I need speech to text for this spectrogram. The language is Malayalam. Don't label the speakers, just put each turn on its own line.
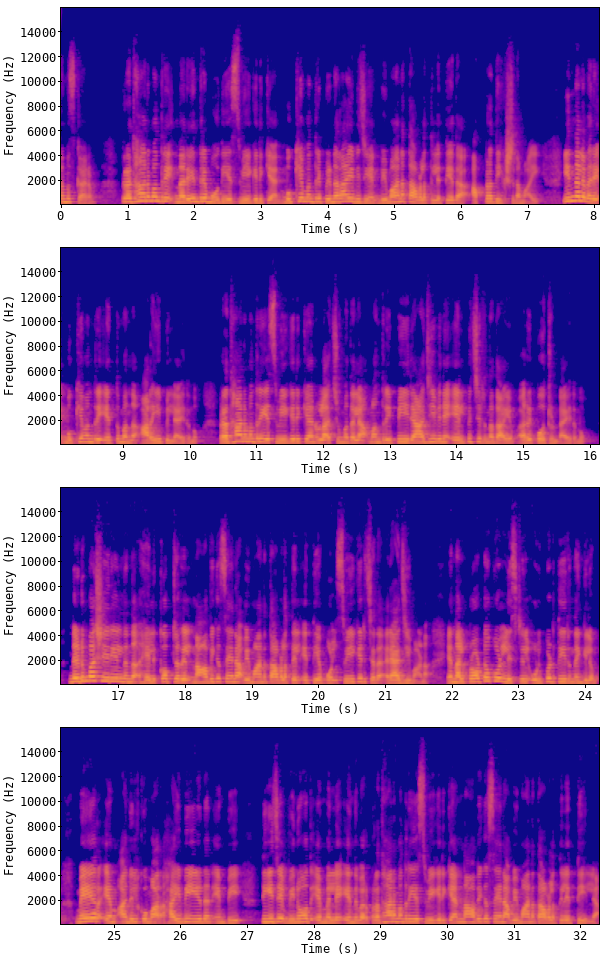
നമസ്കാരം. പ്രധാനമന്ത്രി നരേന്ദ്രമോദിയെ സ്വീകരിക്കാൻ മുഖ്യമന്ത്രി പിണറായി വിജയൻ വിമാനത്താവളത്തിലെത്തിയത് അപ്രതീക്ഷിതമായി. ഇന്നലെ വരെ മുഖ്യമന്ത്രി എത്തുമെന്ന് അറിയിപ്പില്ലായിരുന്നു. പ്രധാനമന്ത്രിയെ സ്വീകരിക്കാനുള്ള ചുമതല മന്ത്രി പി രാജീവിനെ ഏൽപ്പിച്ചിരുന്നതായും റിപ്പോർട്ടുണ്ടായിരുന്നു. നെടുമ്പാശ്ശേരിയിൽ നിന്ന് ഹെലികോപ്റ്ററിൽ നാവികസേന വിമാനത്താവളത്തിൽ എത്തിയപ്പോൾ സ്വീകരിച്ചത് രാജീവാണ്. എന്നാൽ പ്രോട്ടോകോൾ ലിസ്റ്റിൽ ഉൾപ്പെടുത്തിയിരുന്നെങ്കിലും mayor M Anilkumar Hibi Eden M P T J Vinod M L A എന്നിവർ പ്രധാനമന്ത്രിയെ സ്വീകരിക്കാൻ നാവികസേന വിമാനത്താവളത്തിൽ എത്തിയില്ല.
